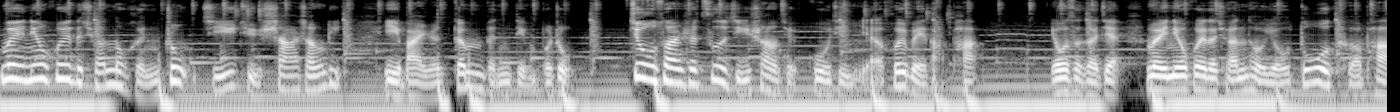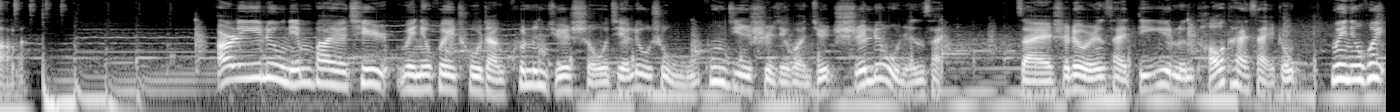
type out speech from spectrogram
魏宁辉的拳头很重，极具杀伤力，一般人根本顶不住，就算是自己上去，估计也会被打趴。由此可见，魏宁辉的拳头有多可怕了。二零一六年八月七日，魏宁辉出战昆仑决首届六十五公斤世界冠军十六人赛，在十六人赛第一轮淘汰赛中，魏宁辉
